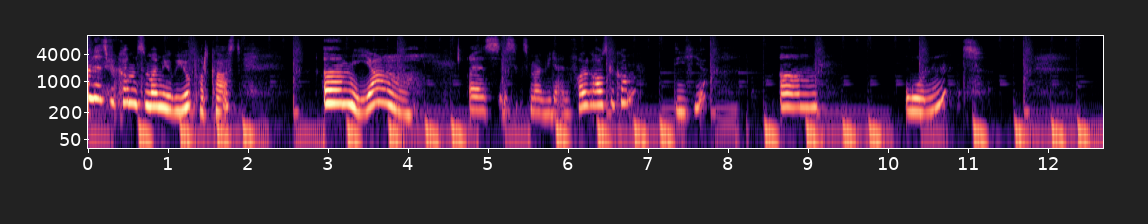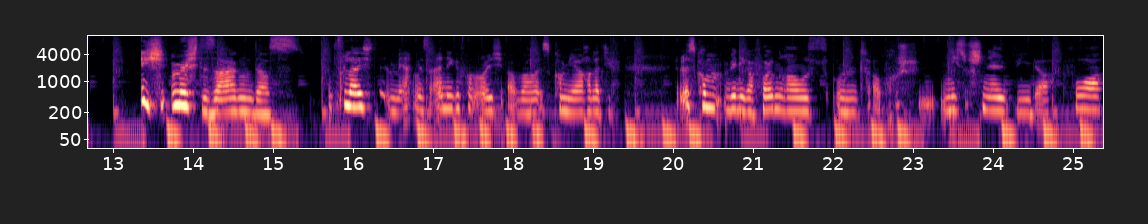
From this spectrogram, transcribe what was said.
und herzlich willkommen zu meinem Yu-Gi-Oh! Podcast. Ähm, ja. Es ist jetzt mal wieder eine Folge rausgekommen. Die hier. Ähm, und ich möchte sagen, dass vielleicht merken es einige von euch, aber es kommen ja relativ. Es kommen weniger Folgen raus und auch nicht so schnell wieder vor.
